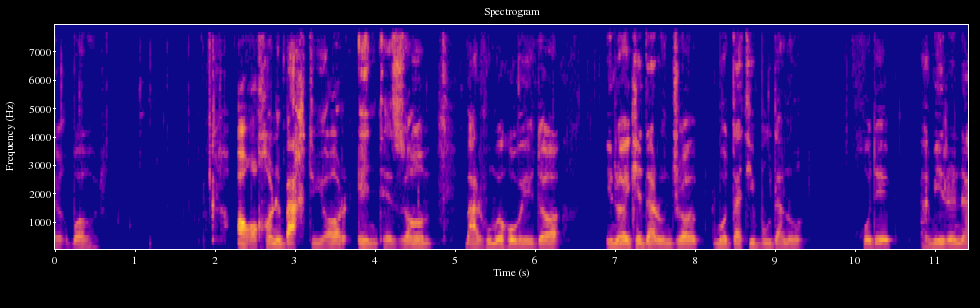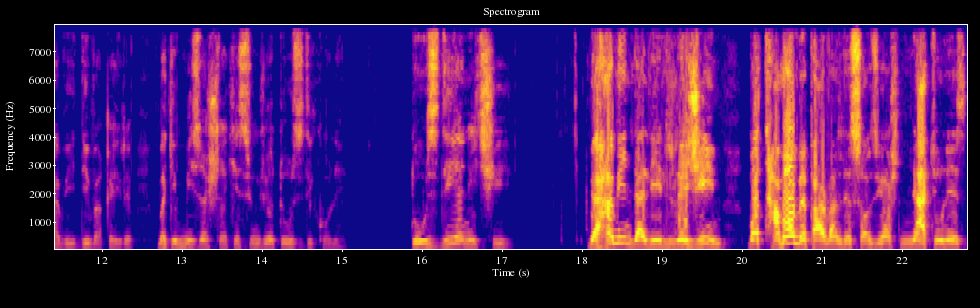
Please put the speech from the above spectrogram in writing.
اقبال. آقاخان بختیار انتظام مرحوم هویدا اینایی که در اونجا مدتی بودن و خود امیر نویدی و غیره. مگه میذاشتن کسی اونجا دزدی کنه؟ دزدی یعنی چی؟ به همین دلیل رژیم با تمام پرونده سازیاش نتونست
